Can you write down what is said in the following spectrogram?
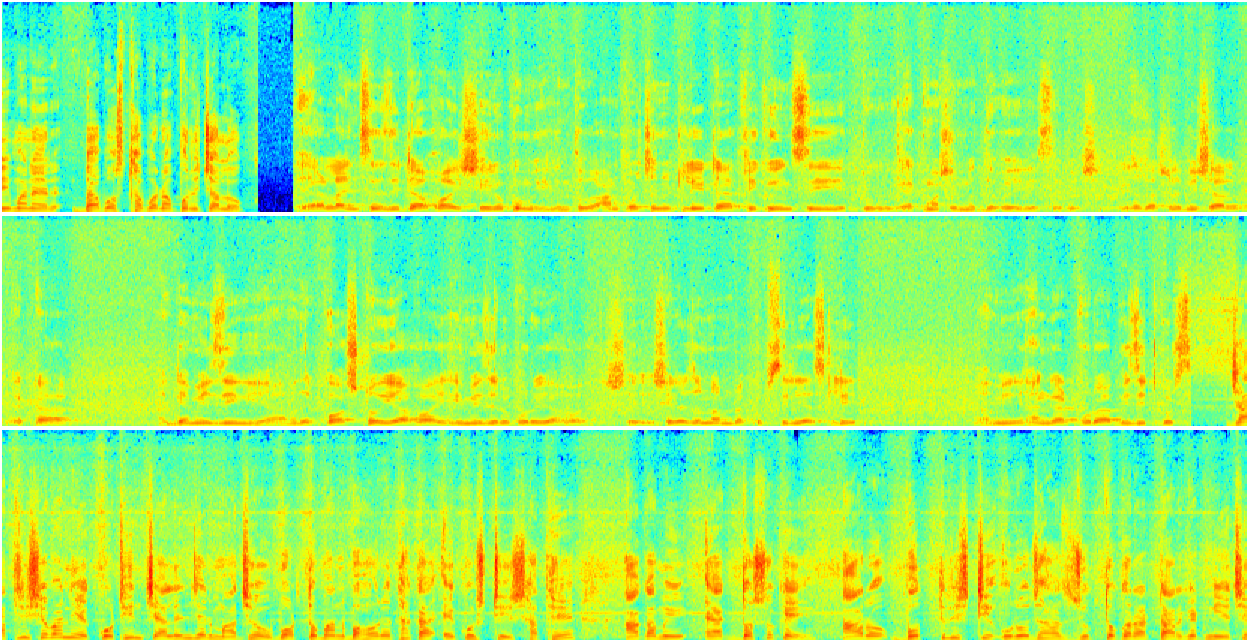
বিমানের ব্যবস্থাপনা পরিচালক। এয়ারলাইন্সে যেটা হয় সেরকমই কিন্তু আনফর্চুনেটলি এটা ফ্রিকোয়েন্সি একটু এক মাসের মধ্যে হয়ে গেছে বেশি। এটা তো আসলে বিশাল একটা ড্যামেজিং ইয়া আমাদের কষ্ট ইয়া হয় ইমেজের উপর ইয়া হয়। সেটার জন্য আমরা খুব সিরিয়াসলি আমি হ্যাঙ্গার পুরা ভিজিট করছি। যাত্রী সেবা নিয়ে কঠিন চ্যালেঞ্জের মাঝেও বর্তমান বহরে থাকা একুশটির সাথে আগামী এক দশকে আরও বত্রিশটি উড়োজাহাজ যুক্ত করার টার্গেট নিয়েছে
